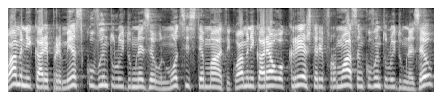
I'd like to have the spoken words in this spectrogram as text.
Oamenii care primesc cuvântul lui Dumnezeu în mod sistematic, oamenii care au o creștere frumoasă în cuvântul lui Dumnezeu,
